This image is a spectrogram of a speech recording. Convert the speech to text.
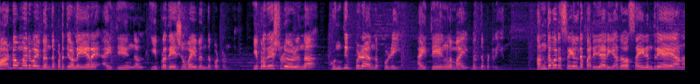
പാണ്ഡവന്മാരുമായി ബന്ധപ്പെടുത്തിയുള്ള ഏറെ ഐതിഹ്യങ്ങൾ ഈ പ്രദേശവുമായി ബന്ധപ്പെട്ടുണ്ട്. ഈ പ്രദേശത്തോടെ ഒഴുകുന്ന കുന്തിപ്പുഴ എന്ന പുഴയും ഐതിഹ്യങ്ങളുമായി ബന്ധപ്പെട്ടിരിക്കുന്നു. അന്തപുര സ്ത്രീകളുടെ പരിചാരി അഥവാ സൈരന്ദ്രിയായാണ്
